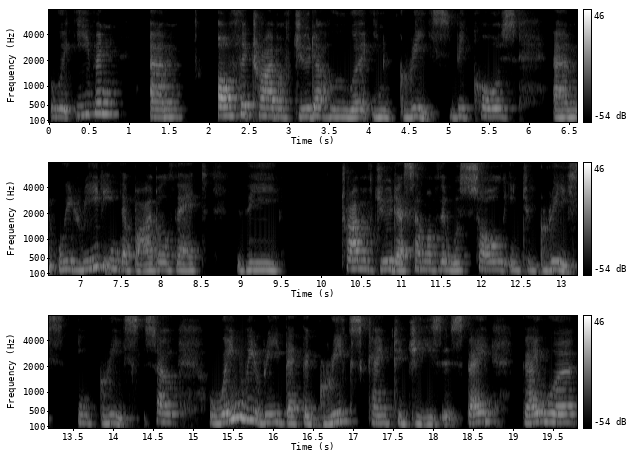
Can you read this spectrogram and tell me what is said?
were even um, of the tribe of Judah who were in Greece, because um, we read in the Bible that the tribe of Judah, some of them were sold into Greece, in Greece. So when we read that the Greeks came to Jesus, they they were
